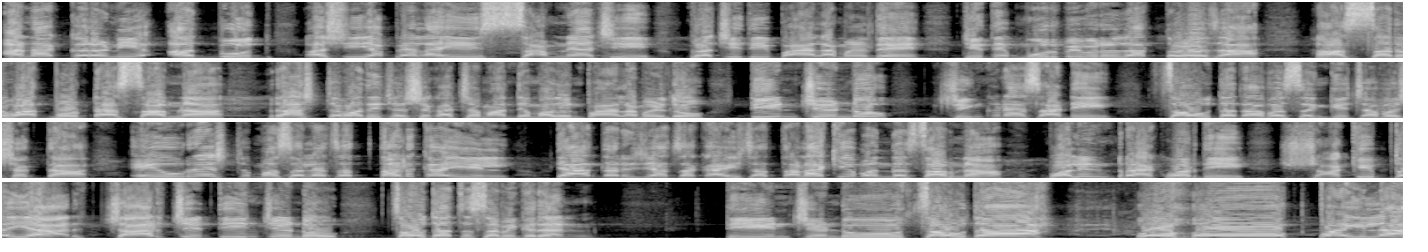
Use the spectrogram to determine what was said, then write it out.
अनाकरणीय अद्भुत अशी आपल्याला ही सामन्याची प्रचिती पाहायला मिळते. जिथे मुरबी विरोधात तळोजा हा सर्वात मोठा सामना राष्ट्रवादी चषकाच्या माध्यमातून पाहायला मिळतो. तीन चेंडू जिंकण्यासाठी चौदा धावसंख्येची आवश्यकता. एव्हरेस्ट मसाल्याचा तडका येईल त्या दर्जाचा काहीसा तडाखेबंद सामना. बॉलिंग ट्रॅकवरती शाकिब तयार चार चे तीन चेंडू चौदाचं समीकरण. तीन चेंडू चौदा. ओहो पहिला.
